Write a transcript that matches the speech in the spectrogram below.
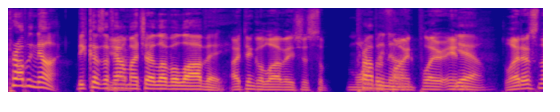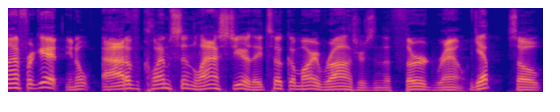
probably not because of Yeah. how much I love Olave. I think Olave is just a more Probably not. refined player. And Yeah. let us not forget, you know, out of Clemson last year, they took Amari Rogers in the third round. Yep. So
